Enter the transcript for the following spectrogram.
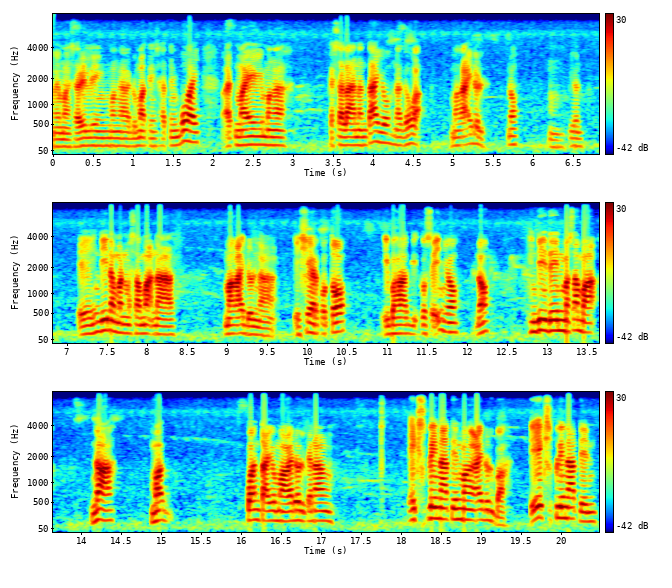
may mga sariling mga dumating sa ating buhay at may mga kasalanan tayo nagawa mga idol no? Mm, yun. Eh hindi naman masama na mga idol na i-share ko to ibahagi ko sa inyo no? Hindi din masama na mag kuan tayo mga idol kanang explain natin mga idol ba? I-explain natin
